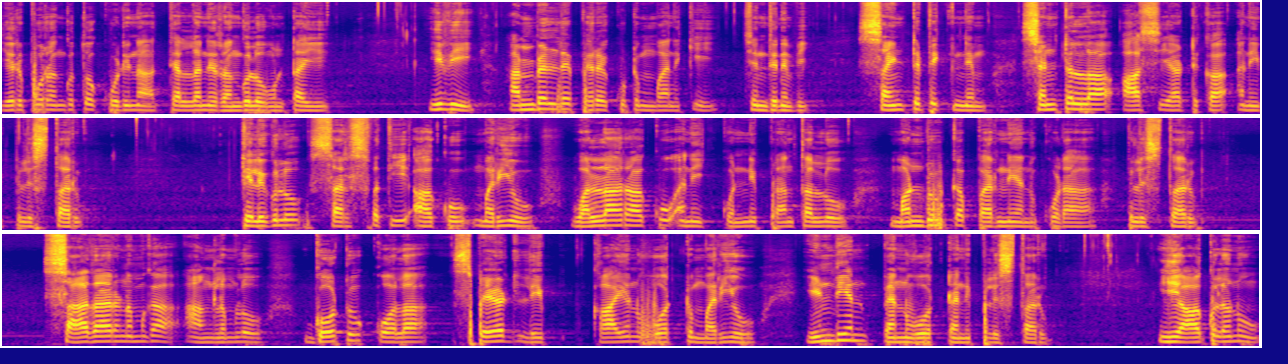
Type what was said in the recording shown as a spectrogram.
ఎరుపు రంగుతో కూడిన తెల్లని రంగులో ఉంటాయి. ఇవి అంబెళ్ళే పెరే కుటుంబానికి చెందినవి. సైంటిఫిక్ నేమ్ సెంటల్లా ఆసియాటికా అని పిలుస్తారు. తెలుగులో సరస్వతి ఆకు మరియు వల్లారాకు అని కొన్ని ప్రాంతాల్లో మండూక పర్ణి అని కూడా పిలుస్తారు. సాధారణంగా ఆంగ్లంలో గోటు కోలా స్పేడ్ లిప్ కాయన్ ఓర్ట్ మరియు ఇండియన్ పెన్ ఓర్ట్ అని పిలుస్తారు. ఈ ఆకులను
